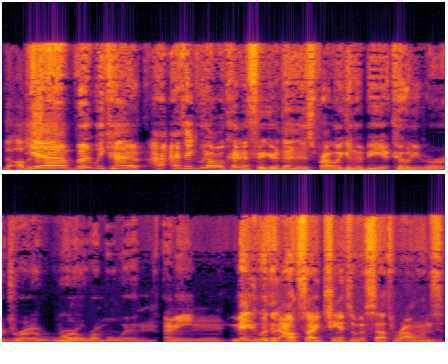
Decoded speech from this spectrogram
the other. Yeah, side. but we kind of, I I think we all kind of figured that it's probably going to be a Cody Rhodes Royal, Royal Rumble win. I mean, maybe with an outside chance of a Seth Rollins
